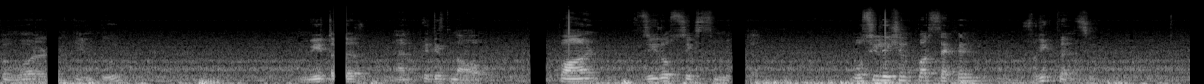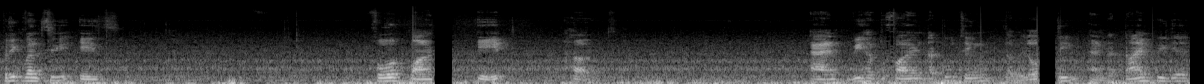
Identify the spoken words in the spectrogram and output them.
converted into meter and it is now 0.06 meter. Oscillation per second frequency. Frequency is 4.8 hertz and we have to find the two things the velocity and the time period.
